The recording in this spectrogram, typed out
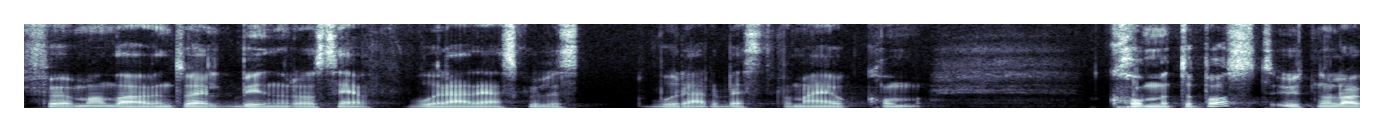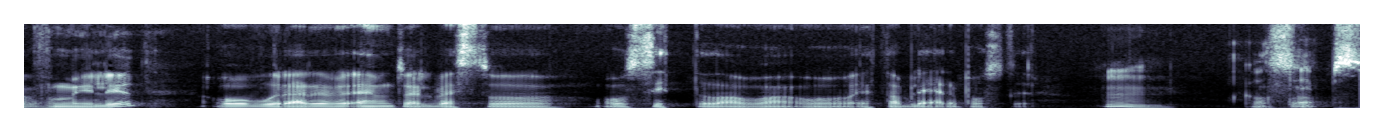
Før man da eventuelt begynner å se hvor er det, skulle, hvor er det best for meg å komme, komme til post uten å lage for mye lyd. Og hvor er det eventuelt best å, å sitte da og etablere poster. Mm, godt tips.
